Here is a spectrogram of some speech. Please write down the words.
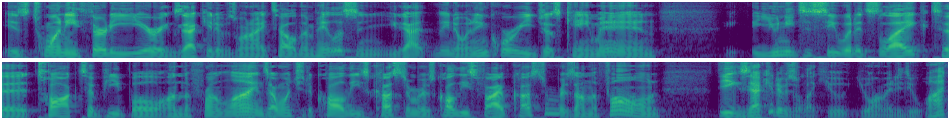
is 20, 30 year executives when I tell them, hey, listen, you got, you know, an inquiry just came in you need to see what it's like to talk to people on the front lines. I want you to call these customers, call these five customers on the phone the executives are like, you you want me to do what?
